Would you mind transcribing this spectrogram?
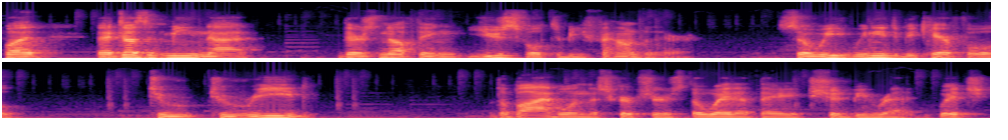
But that doesn't mean that there's nothing useful to be found there. So we we need to be careful to to read the Bible and the scriptures the way that they should be read, which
